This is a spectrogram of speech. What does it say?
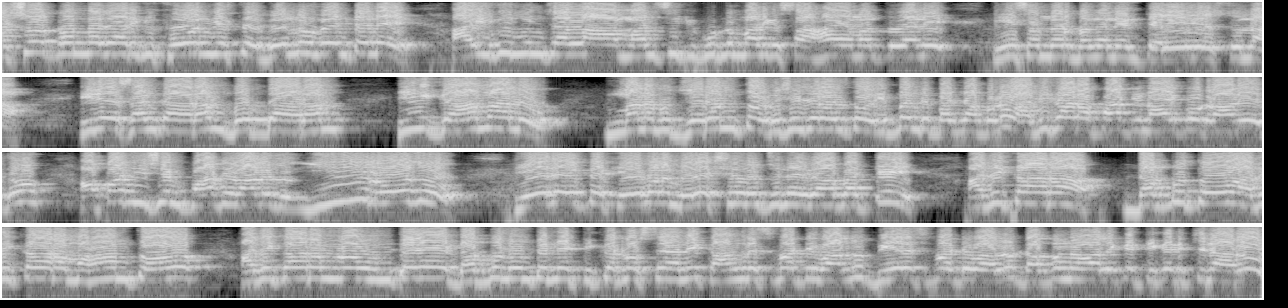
అశోక్ అన్న గారికి ఫోన్ చేస్తే వెను వెంటనే ఐదు నిమిషాల్లో ఆ మనిషికి కుటుంబానికి సహాయం అవుతుందని ఈ సందర్భంగా నేను తెలియజేస్తున్నా. ఇదే సంకారం బుద్ధారం ఈ గ్రామాలు మనకు జ్వరంతో విష ఇబ్బంది పడినప్పుడు అధికార పార్టీ నాయకుడు రాలేదు అపోజిషన్ పార్టీ రాలేదు. ఈ రోజు ఏదైతే కేవలం ఎలక్షన్లు వచ్చినాయి కాబట్టి అధికార డబ్బుతో అధికార మహంతో అధికారంలో ఉంటేనే డబ్బులు ఉంటేనే టికెట్లు వస్తాయని కాంగ్రెస్ పార్టీ వాళ్ళు బీఆర్ఎస్ పార్టీ వాళ్ళు డబ్బున్న వాళ్ళకి టికెట్ ఇచ్చినారు.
